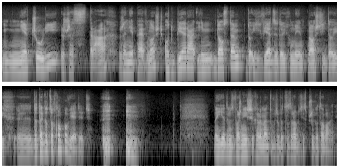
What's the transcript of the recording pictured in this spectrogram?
nie czuli, że strach, że niepewność odbiera im dostęp do ich wiedzy, do ich umiejętności, do, ich, y, do tego, co chcą powiedzieć. No i jednym z ważniejszych elementów, żeby to zrobić, jest przygotowanie.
